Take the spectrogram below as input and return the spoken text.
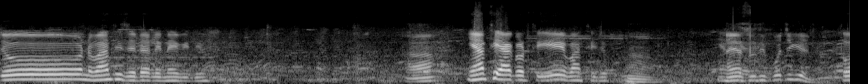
જો ને વાંથી છેટ આલીને આવી વીડિયો હા? ત્યાંથી આગળથી એ વાંથી જો. હા. અહીંયા સુધી પહોંચી ગયા તો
